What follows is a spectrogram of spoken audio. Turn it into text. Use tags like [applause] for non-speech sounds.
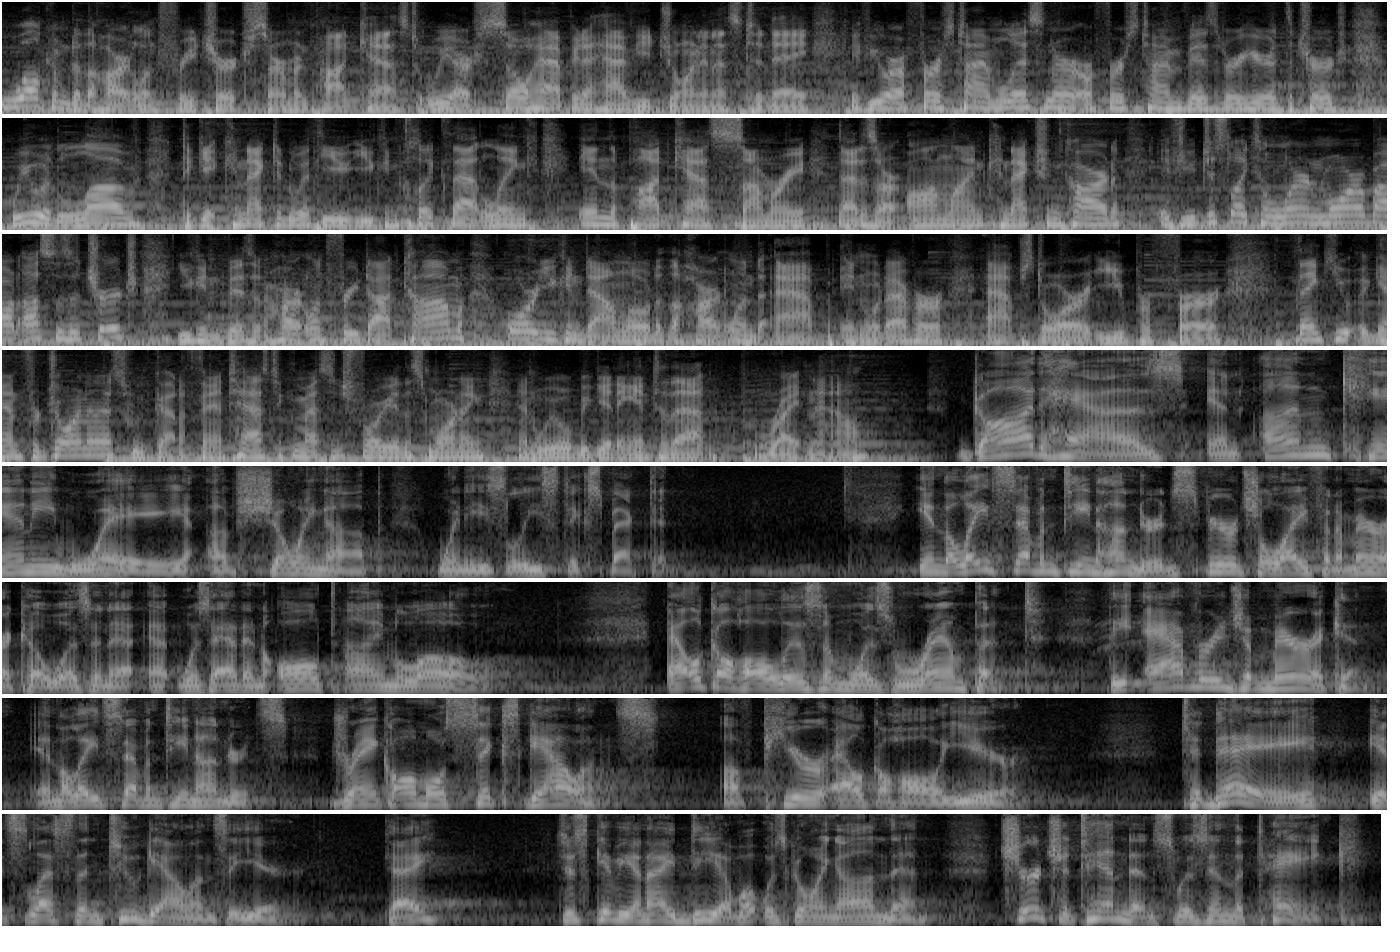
Welcome to the Heartland Free Church Sermon Podcast. We are so happy to have you joining us today. If you are a first time listener or first time visitor here at the church, we would love to get connected with you. You can click that link in the podcast summary. That is our online connection card. If you'd just like to learn more about us as a church, you can visit heartlandfree.com or you can download the Heartland app in whatever app store you prefer. Thank you again for joining us. We've got a fantastic message for you this morning, and we will be getting into that right now. God has an uncanny way of showing up when he's least expected. In the late 1700s, spiritual life in America was, was at an all time low. Alcoholism was rampant. The average American in the late 1700s drank almost six gallons of pure alcohol a year. Today, it's less than two gallons a year. Okay? Just give you an idea of what was going on then. Church attendance was in the tank,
